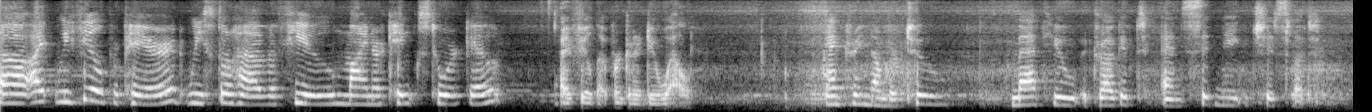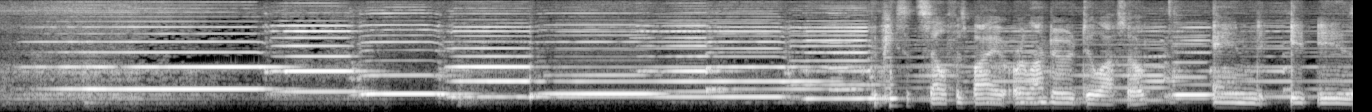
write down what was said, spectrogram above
Uh, I, we feel prepared. We still have a few minor kinks to work out. I feel that we're going to do well. Entry number two, Matthew Druggett and Sydney Chislett. The piece itself is by Orlando Di Lasso, and it is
